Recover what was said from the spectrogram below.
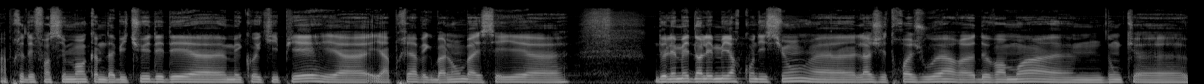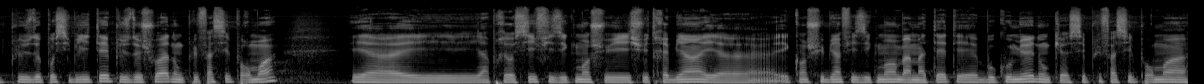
après défensivement comme d'habitude aider mes coéquipiers et, après avec ballon bah, essayer de les mettre dans les meilleures conditions. là j'ai trois joueurs devant moi donc plus de possibilités, plus de choix donc plus facile pour moi. Euh, et, après aussi, physiquement, je suis, très bien. Et, euh, et quand je suis bien physiquement, bah, ma tête est beaucoup mieux. Donc euh, c'est plus facile pour moi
